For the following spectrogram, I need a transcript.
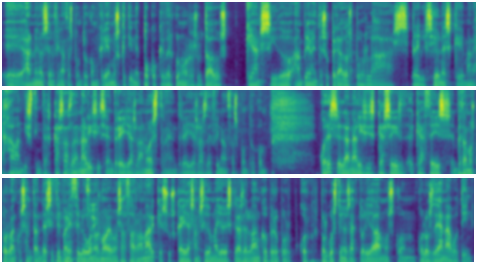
eh, al menos en finanzas.com, creemos que tiene poco que ver con unos resultados que han sido ampliamente superados por las previsiones que manejaban distintas casas de análisis, entre ellas la nuestra, entre ellas las de finanzas.com. ¿Cuál es el análisis que hacéis? Que hacéis? Empezamos por Banco Santander, si te parece, y luego nos movemos a Farmamar, que sus caídas han sido mayores que las del banco, pero por, por cuestiones de actualidad vamos con, con los de Ana Botín.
